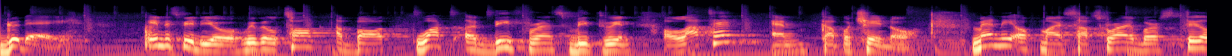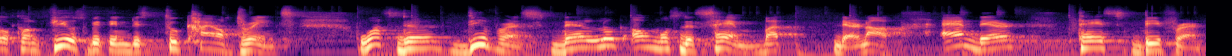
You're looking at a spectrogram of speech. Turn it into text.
Good day. In this video, we will talk about what a difference between a latte and cappuccino. Many of my subscribers still confused between these two kind of drinks. What's the difference? They look almost the same, but they're not. And their taste different.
